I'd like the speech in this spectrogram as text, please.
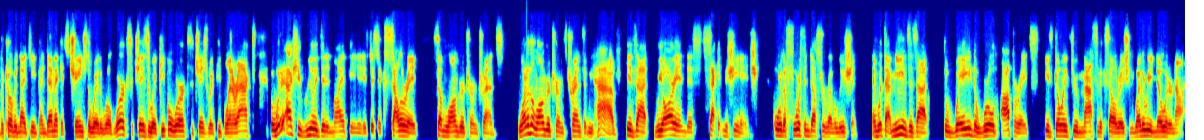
the COVID 19 pandemic. It's changed the way the world works. It changed the way people work. It changed the way people interact. But what it actually really did, in my opinion, is just accelerate some longer term trends. One of the longer term trends that we have is that we are in this second machine age or the fourth industrial revolution. And what that means is that the way the world operates is going through massive acceleration, whether we know it or not.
